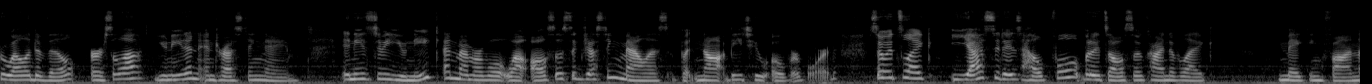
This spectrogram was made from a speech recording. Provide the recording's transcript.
Cruella de Ursula, you need an interesting name. It needs to be unique and memorable while also suggesting malice, but not be too overboard. So it's like, yes, it is helpful, but it's also kind of like making fun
